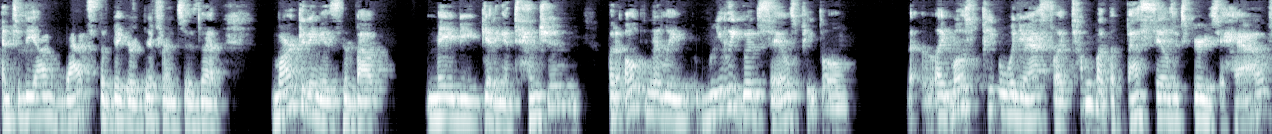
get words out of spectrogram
and to be honest that's the bigger difference is that marketing is about maybe getting attention but ultimately really good salespeople like most people when you ask like tell me about the best sales experience you have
